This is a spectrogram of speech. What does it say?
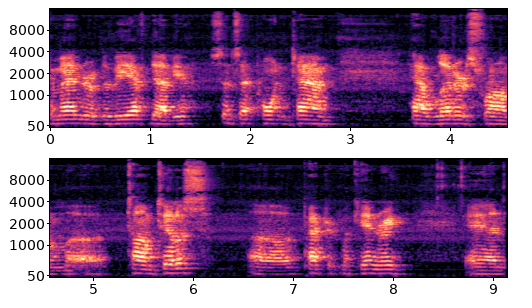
commander of the VFW. Since that point in time, have letters from uh, Thom Tillis, uh, Patrick McHenry, and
